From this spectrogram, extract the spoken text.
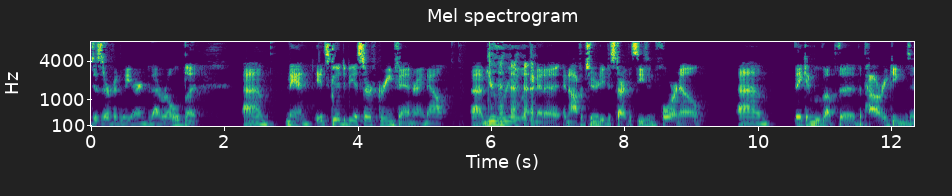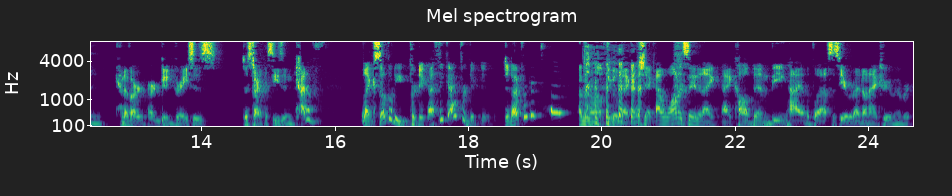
deservedly earned that role. But um, man, it's good to be a Surf Green fan right now. Um, you're really looking at a, an opportunity to start the season four and zero. Oh. Um, they can move up the the power rankings and kind of our, our good graces to start the season. Kind of like somebody predict. I think I predicted. Did I predict? I mean, I'll have to go back and check. I want to say that I, I called them being high in the playoffs this year, but I don't actually remember.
